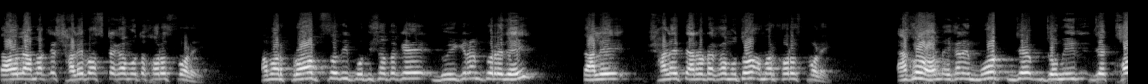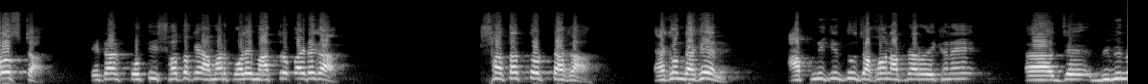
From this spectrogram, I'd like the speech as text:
তাহলে আমাকে সাড়ে পাঁচ টাকা মতো খরচ পড়ে। আমার প্রপস যদি প্রতি শতকে দুই গ্রাম করে দেই, তাহলে সাড়ে তেরো টাকা মতো আমার খরচ পড়ে। এখন এখানে মোট যে জমির যে খরচটা এটার প্রতি শতকে আমার পড়ে মাত্র কয় টাকা? সাতাত্তর টাকা। এখন দেখেন, আপনি কিন্তু যখন আপনার ওইখানে যে বিভিন্ন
